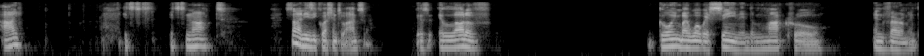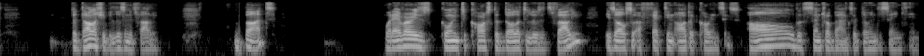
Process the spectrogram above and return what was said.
I, it's, it's not, it's not an easy question to answer because a lot of going by what we're seeing in the macro environment, the dollar should be losing its value. But whatever is going to cause the dollar to lose its value is also affecting other currencies. All the central banks are doing the same thing.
